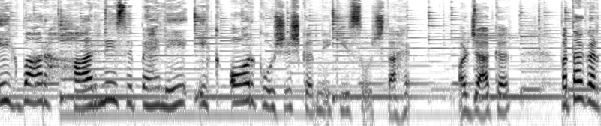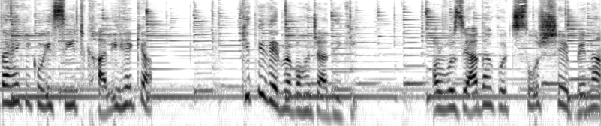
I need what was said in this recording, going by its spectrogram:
एक बार हारने से पहले एक और कोशिश करने की सोचता है, और जाकर पता करता है कि कोई सीट खाली है क्या? कितनी देर में पहुँचा देगी? और वो ज़्यादा कुछ सोचे बिना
